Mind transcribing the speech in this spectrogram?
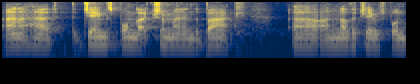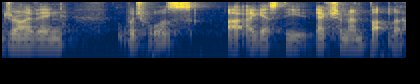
and i had the james bond action man in the back uh, another james bond driving which was uh, i guess the action man butler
